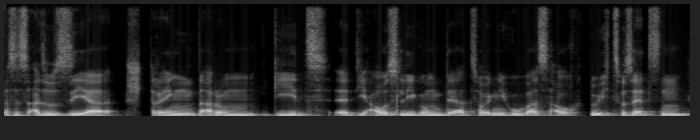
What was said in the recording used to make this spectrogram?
dass es also sehr streng darum geht, äh, die Auslegung der Zeugen Jehovas auch durchzusetzen.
